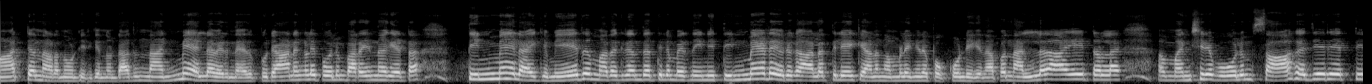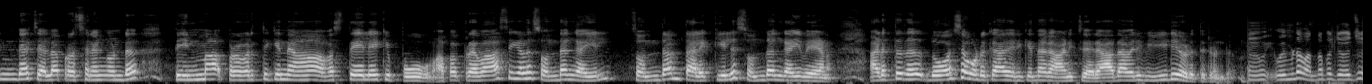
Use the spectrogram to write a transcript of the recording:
മാറ്റം നടന്നുകൊണ്ടിരിക്കുന്നുണ്ട് അത് നന്മയല്ല വരുന്നത്. പുരാണങ്ങളിൽ പോലും പറയുന്ന കേട്ട തിന്മയിലായിരിക്കും. ഏത് മതഗ്രന്ഥത്തിലും വരുന്ന ഇനി തിന്മയുടെ ഒരു കാലത്തിലേക്കാണ് നമ്മളിങ്ങനെ പൊയ്ക്കൊണ്ടിരിക്കുന്നത്. അപ്പം നല്ലതായിട്ടുള്ള മനുഷ്യരെ പോലും സാഹചര്യത്തിന്റെ ചില പ്രശ്നം കൊണ്ട് തിന്മ പ്രവർത്തിക്കുന്ന ആ അവസ്ഥയിലേക്ക് പോകും. അപ്പോൾ പ്രവാസികൾ സ്വന്തം കയ്യിൽ സ്വന്തം തലക്കിൽ സ്വന്തം കൈ വേണം. അടുത്തത് ദോശ കൊടുക്കാതിരിക്കുന്ന കാണിച്ചു തരാം. അത് അവർ വീഡിയോ എടുത്തിട്ടുണ്ട്. ഇവിടെ വന്നപ്പോൾ ചോദിച്ചു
